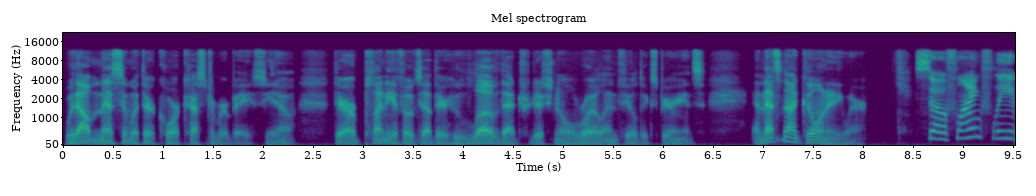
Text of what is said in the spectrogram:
without messing with their core customer base. You know, there are plenty of folks out there who love that traditional Royal Enfield experience, and that's not going anywhere. So Flying Flea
